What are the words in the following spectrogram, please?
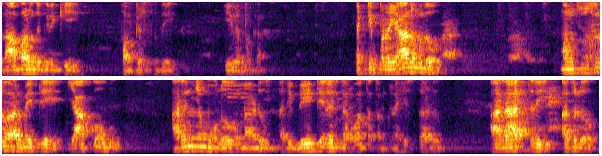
లాభాను దగ్గరికి పంపిస్తుంది ఈ రిబక. అట్టి ప్రయాణములో మనం చూసిన వారమైతే యాకోబు అరణ్యములో ఉన్నాడు. అది బేతేలని తర్వాత అతను గ్రహిస్తాడు. ఆ రాత్రి అతడు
